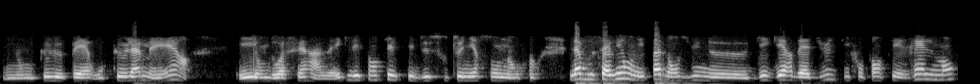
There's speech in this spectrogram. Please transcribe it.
qui n'ont que le père ou que la mère et on doit faire avec. L'essentiel, c'est de soutenir son enfant. Là, vous savez, on n'est pas dans une euh, guéguerre d'adultes. Il faut penser réellement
